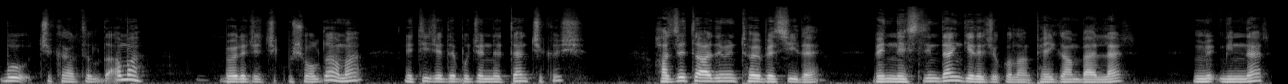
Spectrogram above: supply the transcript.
Bu çıkartıldı ama böylece çıkmış oldu ama Neticede bu cennetten çıkış Hazreti Adem'in tövbesiyle ve neslinden gelecek olan peygamberler, müminler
